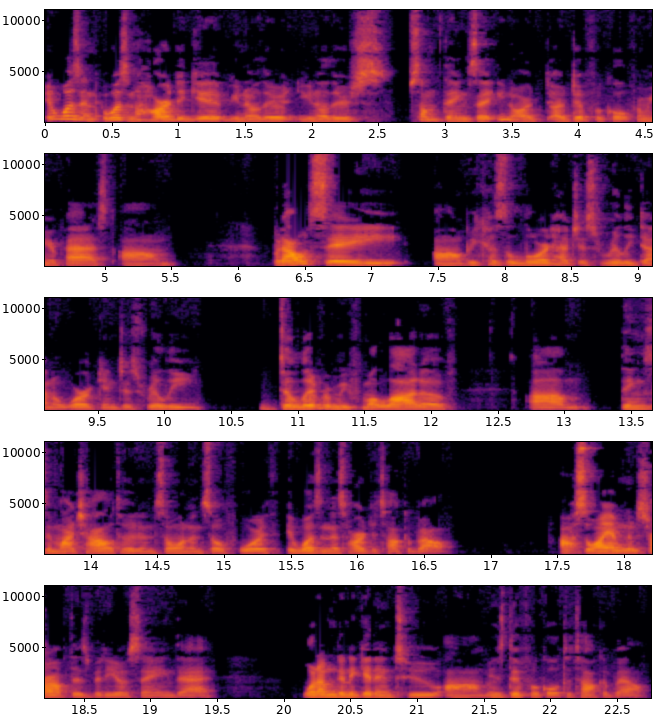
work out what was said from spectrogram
it wasn't it wasn't hard to give. You know, there you know there's some things that you know are, are difficult from your past. Um, but I would say uh, because the Lord had just really done a work and just really delivered me from a lot of um, things in my childhood and so on and so forth, it wasn't as hard to talk about. Uh, so I am going to start off this video saying that what I'm going to get into um, is difficult to talk about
